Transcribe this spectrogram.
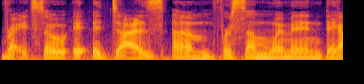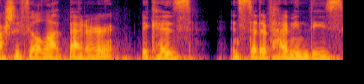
Right. So it, it does. Um, for some women, they actually feel a lot better because instead of having these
